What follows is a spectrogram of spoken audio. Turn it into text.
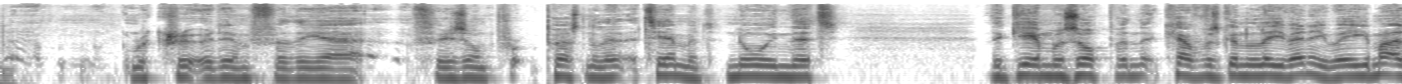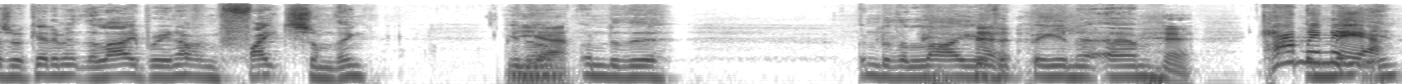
uh, recruited him for the uh, for his own personal entertainment, knowing that the game was up and that Kev was going to leave anyway. You might as well get him in the library and have him fight something. You know, Yeah. under the under the lie of it being a, um, Come in meeting.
